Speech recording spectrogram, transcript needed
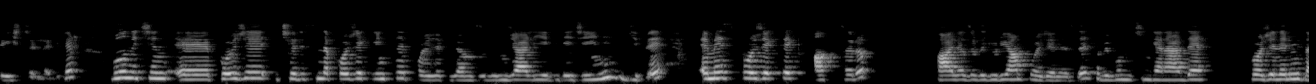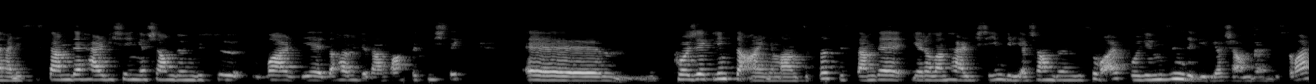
değiştirilebilir. Bunun için e, proje içerisinde Project Link'te proje planınızı güncelleyebileceğiniz gibi MS Project'e aktarıp halihazırda yürüyen projenizi, tabii bunun için genelde projelerimizde hani sistemde her bir şeyin yaşam döngüsü var diye daha önceden bahsetmiştik. E, Project Link de aynı mantıkta. Sistemde yer alan her bir şeyin bir yaşam döngüsü var. Projemizin de bir yaşam döngüsü var.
